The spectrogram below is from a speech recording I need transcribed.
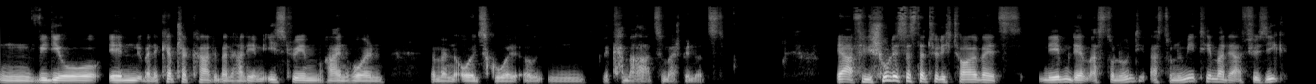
ein Video in über eine Capture Card, über einen HDMI-Stream reinholen, wenn man oldschool irgendeine Kamera zum Beispiel nutzt. Ja, für die Schule ist das natürlich toll, weil jetzt neben dem Astronomie-Thema der Physik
